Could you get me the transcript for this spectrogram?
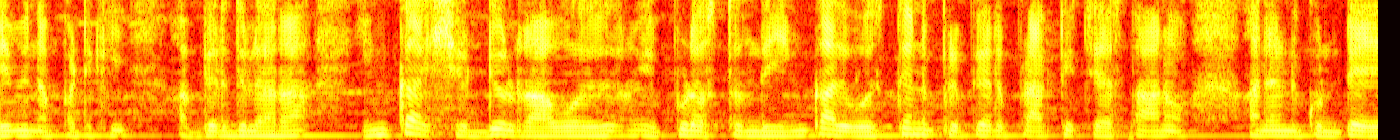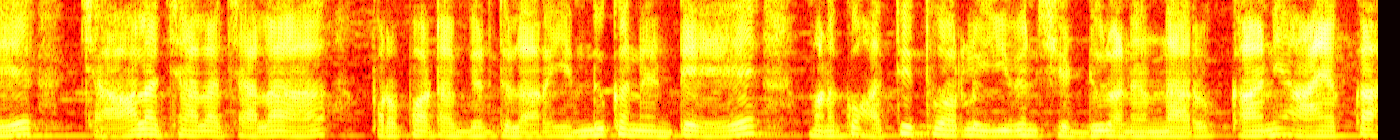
ఏమైనప్పటికీ అభ్యర్థులారా ఇంకా షెడ్యూల్ రాబో ఎప్పుడు వస్తుంది ఇంకా అది వస్తేనే ప్రిపేర్ ప్రాక్టీస్ చేస్తాను అని అనుకుంటే చాలా చాలా చాలా పొరపాటు అభ్యర్థులారా. ఎందుకనంటే మనకు అతి త్వరలో ఈవెంట్ షెడ్యూల్ అని అన్నారు. కానీ ఆ యొక్క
